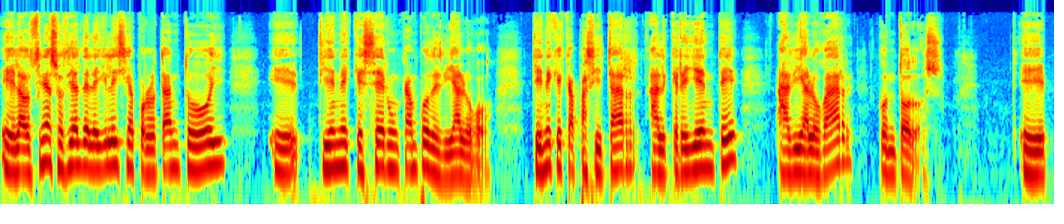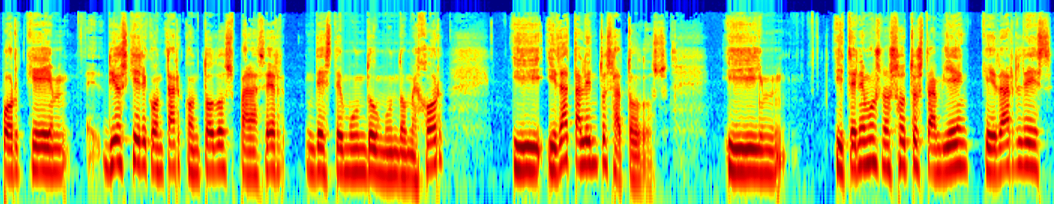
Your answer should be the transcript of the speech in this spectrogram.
Eh, la doctrina social de la Iglesia, por lo tanto, hoy eh, tiene que ser un campo de diálogo, tiene que capacitar al creyente a dialogar con todos. Eh, porque Dios quiere contar con todos para hacer de este mundo un mundo mejor y, da talentos a todos. Y, y tenemos nosotros también que darles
